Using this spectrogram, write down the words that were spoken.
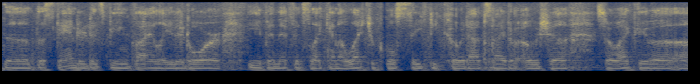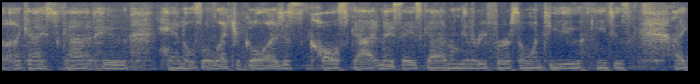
the the standard that's being violated, or even if it's like an electrical safety code outside of OSHA. So I give a, a guy Scott who handles electrical. I just call Scott and I say, Scott, I'm going to refer someone to you. He just, I,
